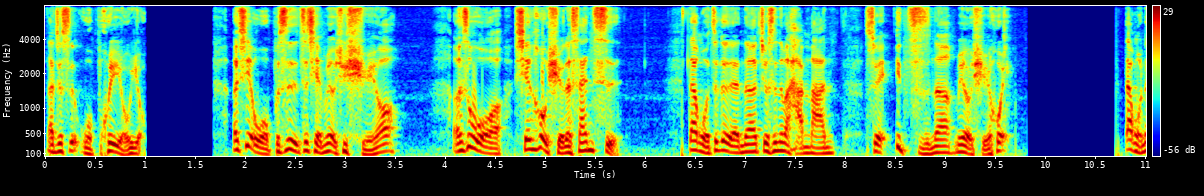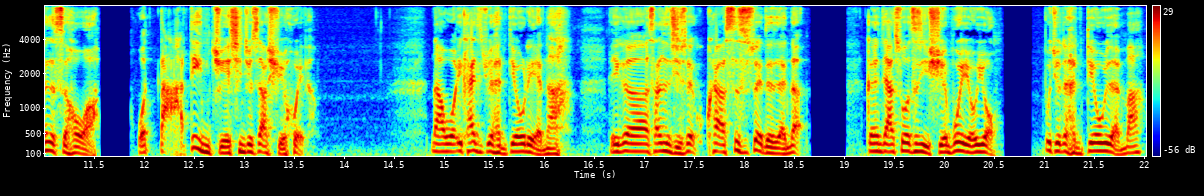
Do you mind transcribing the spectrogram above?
那就是我不会游泳，而且我不是之前没有去学哦，而是我先后学了三次，但我这个人呢就是那么寒蛮，所以一直呢没有学会。但我那个时候啊，我打定决心就是要学会了。那我一开始觉得很丢脸呐，一个三十几岁、快要四十岁的人了，跟人家说自己学不会游泳，不觉得很丢人吗？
